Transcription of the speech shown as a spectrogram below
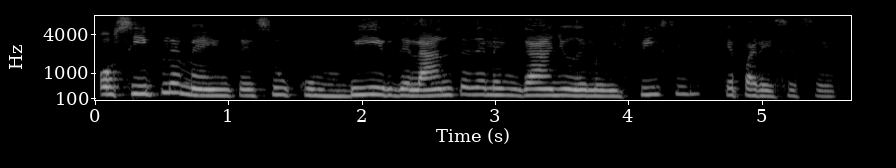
o simplemente sucumbir delante del engaño de lo difícil que parece ser.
